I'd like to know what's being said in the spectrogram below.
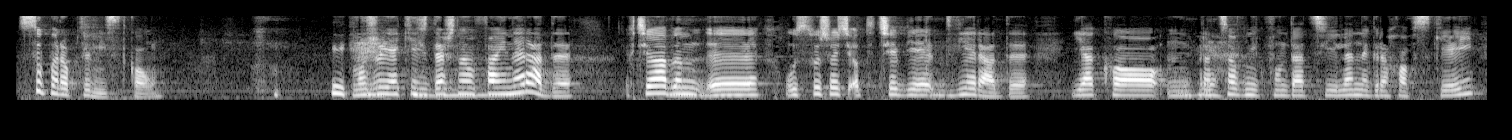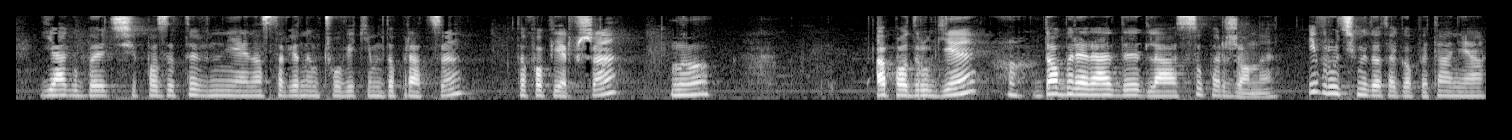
super optymistką. Może jakieś dasz nam fajne rady? Chciałabym e, usłyszeć od ciebie dwie rady. Jako mm, pracownik Fundacji Leny Grochowskiej, jak być pozytywnie nastawionym człowiekiem do pracy, to po pierwsze. No. A po drugie, dobre rady dla super żony. I wróćmy do tego pytania,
